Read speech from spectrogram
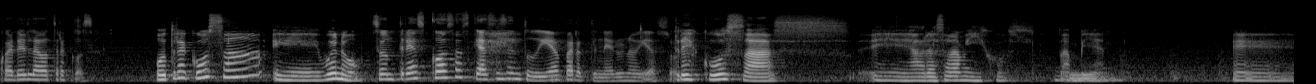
¿Cuál es la otra cosa? Otra cosa, eh, bueno. Son tres cosas que haces en tu día para tener una vida sola. Tres cosas. abrazar a mis hijos también. Eh,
